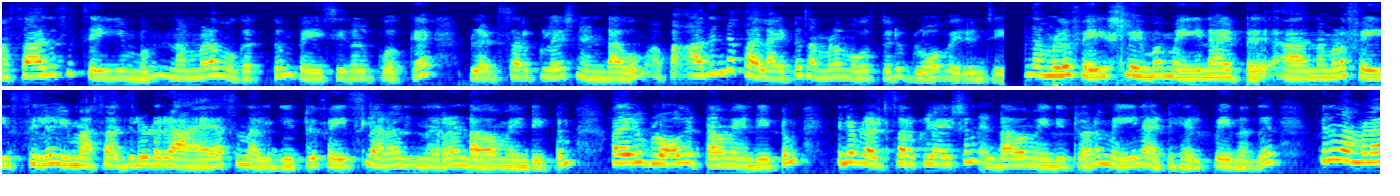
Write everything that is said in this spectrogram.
മസാജസ് ചെയ്യുമ്പം നമ്മളെ മുഖത്തും പേശികൾക്കും ഒക്കെ ബ്ലഡ് സർക്കുലേഷൻ ഉണ്ടാവും. അപ്പോൾ അതിന്റെ ഫലമായിട്ട് നമ്മളെ മുഖത്തൊരു ഗ്ലോ വരും ചെയ്യും. നമ്മൾ ഫേഷ്യൽ ചെയ്യുമ്പോൾ മെയിനായിട്ട് നമ്മളെ ഫേസിൽ ഈ മസാജിലൂടെ ഒരു ആയാസം നൽകിയിട്ട് ഫേസിലാണ് നിറം ഉണ്ടാവാൻ വേണ്ടിയിട്ടും അതൊരു ഗ്ലോ കിട്ടാൻ വേണ്ടിയിട്ടും പിന്നെ ബ്ലഡ് സർക്കുലേഷൻ ഉണ്ടാവാൻ വേണ്ടിയിട്ടുമാണ് മെയിനായിട്ട് ഹെൽപ്പ് ചെയ്യുന്നത്. പിന്നെ നമ്മളെ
